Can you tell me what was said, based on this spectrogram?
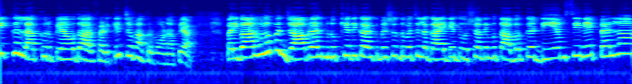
1 ਲੱਖ ਰੁਪਇਆ ਉਧਾਰ ਫੜ ਕੇ ਜਮ੍ਹਾਂ ਕਰਵਾਉਣਾ ਪਿਆ। ਪਰਿਵਾਰ ਵੱਲੋਂ ਪੰਜਾਬ ਰਾਜ ਮਨੁੱਖੀ ਅਧਿਕਾਰ ਕਮਿਸ਼ਨ ਦੇ ਵਿੱਚ ਲਗਾਏ ਗਏ ਦੋਸ਼ਾਂ ਦੇ ਮੁਤਾਬਕ ਡੀਐਮਸੀ ਨੇ ਪਹਿਲਾਂ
